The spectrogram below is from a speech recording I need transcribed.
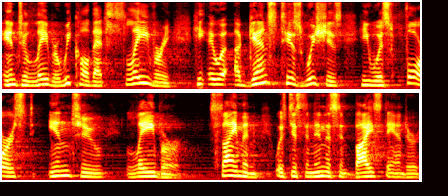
into labor. We call that slavery. He, against his wishes, he was forced into labor. Simon was just an innocent bystander.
